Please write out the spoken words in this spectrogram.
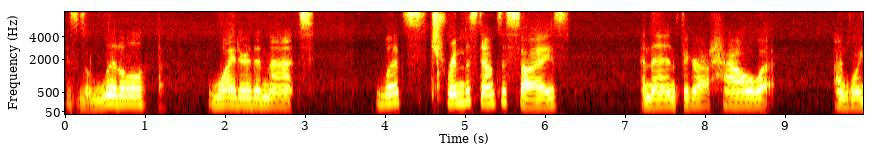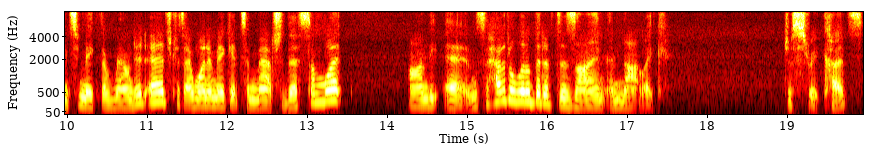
This is a little wider than that. Let's trim this down to size and then figure out how I'm going to make the rounded edge because I want to make it to match this somewhat on the end. So have it a little bit of design and not like just straight cuts.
